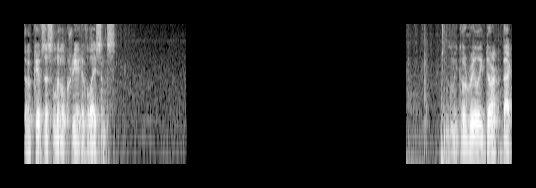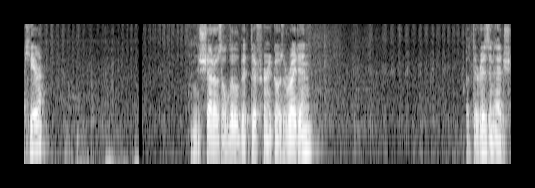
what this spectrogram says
So it gives us a little creative license. Let me go really dark back here. And the shadow's a little bit different, it goes right in. But there is an edge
